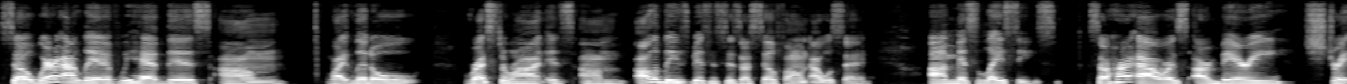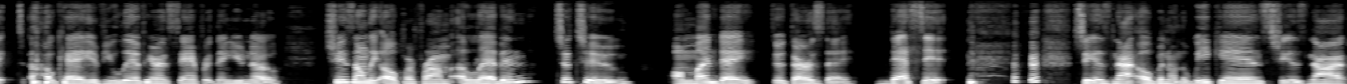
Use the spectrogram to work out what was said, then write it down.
So where I live, we have this um like little restaurant. It's um all of these businesses are cell phone, I will say. Um, Miss Lacey's. So her hours are very strict. Okay. If you live here in Sanford, then you know she's only open from 11 to 2 on Monday through Thursday. That's it. she is not open on the weekends. She is not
